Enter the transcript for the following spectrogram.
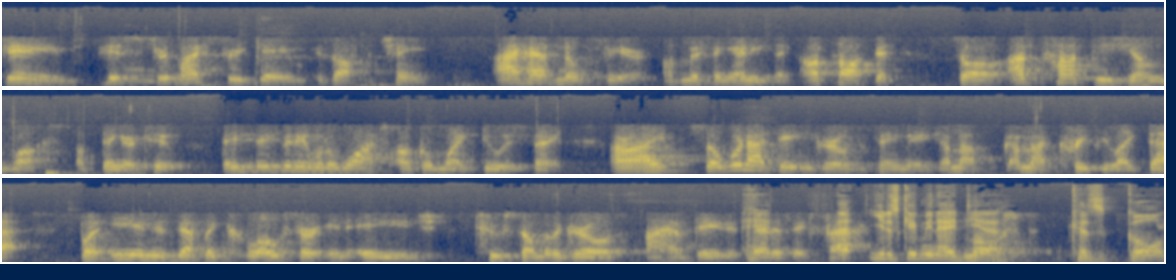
game, his street, my street game is off the chain. I have no fear of missing anything. I'll talk to. So I've taught these young bucks a thing or two. They've they've been able to watch Uncle Mike do his thing. All right, so we're not dating girls the same age. I'm not I'm not creepy like that. But Ian is definitely closer in age to some of the girls I have dated. That is a Uh, fact. you just gave me an idea. Most. Because goal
